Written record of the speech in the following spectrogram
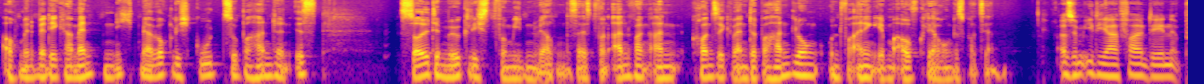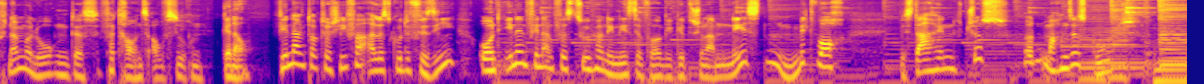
auch mit Medikamenten nicht mehr wirklich gut zu behandeln ist, sollte möglichst vermieden werden. Das heißt von Anfang an konsequente Behandlung und vor allen Dingen eben Aufklärung des Patienten. Also im Idealfall den Pneumologen des Vertrauens aufsuchen. Genau. Vielen Dank, Dr. Schiefer. Alles Gute für Sie und Ihnen vielen Dank fürs Zuhören. Die nächste Folge gibt es schon am nächsten Mittwoch. Bis dahin, tschüss und machen Sie es gut.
